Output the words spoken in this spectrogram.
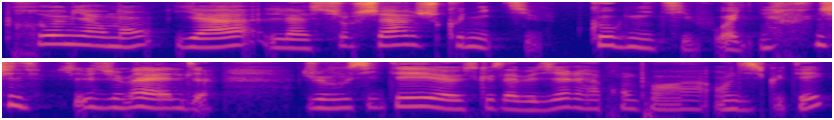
Premièrement, il y a la surcharge cognitive. cognitive. Oui, j'ai du mal à le dire. Je vais vous citer euh, ce que ça veut dire et après on pourra en discuter.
